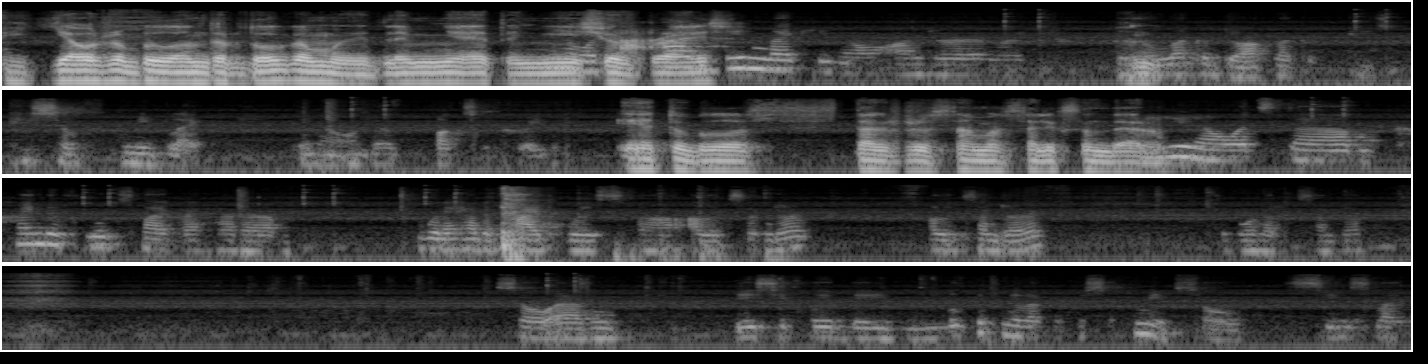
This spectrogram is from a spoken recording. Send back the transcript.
Я уже был андердогом, и для меня это You не know what, I- сюрприз. Been like, you know, under like, you know, like a dog, like a piece, of meat, like, you know, on the boxing ring. И это было так же само с Александром. You know, it's the kind of looks like I had a when I had a fight with uh, Alexander, Alexander, Devon Alexander. So um, basically, they look at me like a piece of meat. So seems like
